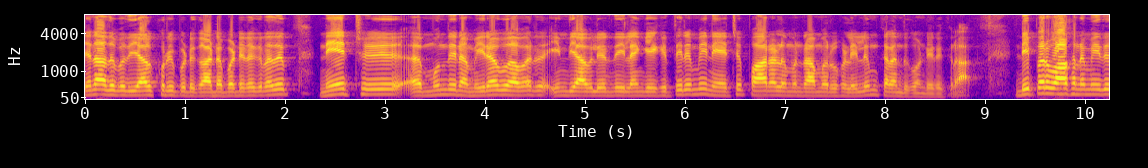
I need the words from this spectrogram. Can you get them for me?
ஜனாதிபதியால் குறிப்பிட்டு காட்டப்பட்டிருக்கிறது. நேற்று முன்தினம் இரவு அவர் இந்தியாவிலிருந்து இலங்கைக்கு திரும்பி நேற்று பாராளுமன்ற அமர்வுகளிலும் கலந்து கொண்டிருக்கிறார். டிப்பர் வாகனம் மீது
